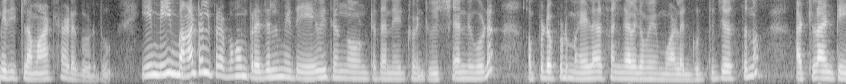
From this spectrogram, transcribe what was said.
మీరు ఇట్లా మాట్లాడకూడదు. ఈ మీ మాటల ప్రభావం ప్రజల మీద ఏ విధంగా ఉంటుంది అనేటువంటి విషయాన్ని కూడా అప్పుడప్పుడు మహిళా సంఘాలుగా మేము వాళ్ళకి గుర్తు చేస్తున్నాం. అట్లాంటి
